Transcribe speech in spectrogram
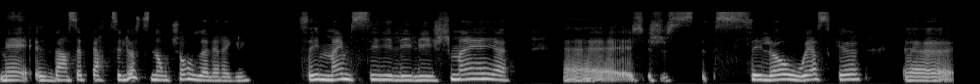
Mais dans cette partie-là, c'est une autre chose de le régler. Tu sais, même si les, les chemins, euh, c'est là où est-ce que, euh,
